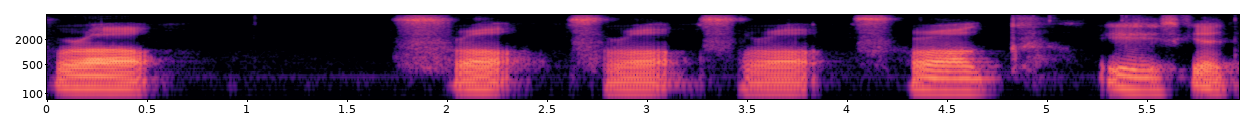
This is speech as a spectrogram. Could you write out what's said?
for frog is good.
